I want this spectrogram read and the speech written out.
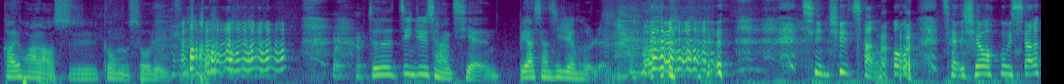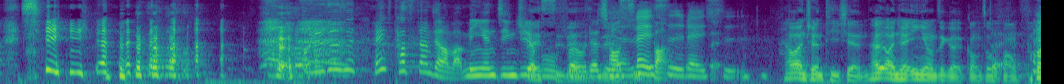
高一华老师跟我们说的一句话，就是进剧场前不要相信任何人，进剧场后才需要互相信任。我 觉他是这样讲的吧？名言金句的部分，我觉得超级棒。类似类似，他完全体现，他完全应用这个工作方法。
